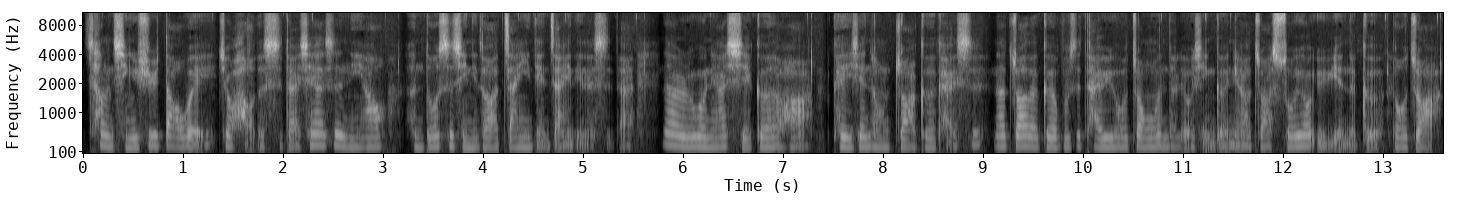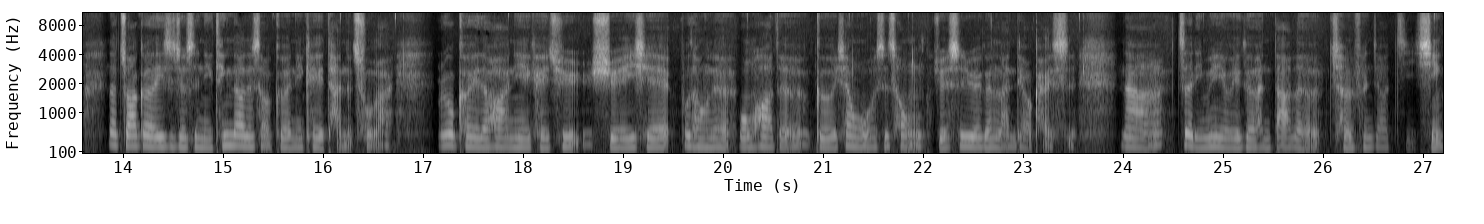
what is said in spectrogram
唱情绪到位就好的时代。现在是你要很多事情你都要沾一点沾一点的时代。那如果你要写歌的话，可以先从抓歌开始。那抓的歌不是台语或中文的流行歌，你要抓所有语言的歌都抓。那抓歌的意思就是你听到这首歌。你可以弹得出来，如果可以的话，你也可以去学一些不同的文化的歌，像我是从爵士乐跟蓝调开始。那这里面有一个很大的成分叫即兴，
